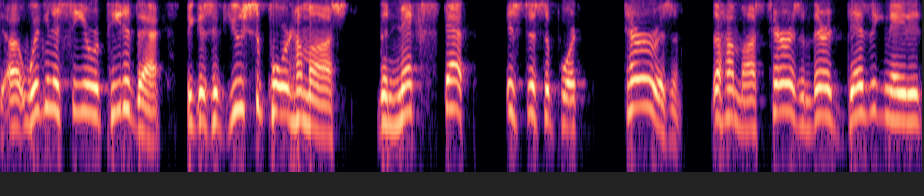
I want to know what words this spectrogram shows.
uh, we're going to see a repeat of that because if you support Hamas, the next step is to support terrorism, the Hamas terrorism. They're a designated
